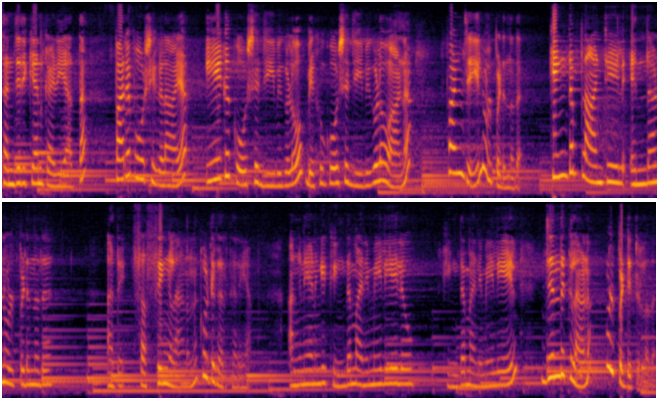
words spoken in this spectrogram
സഞ്ചരിക്കാൻ കഴിയാത്ത പരപോഷികളായ ഏകകോശ ജീവികളോ ബഹുകോശ ജീവികളോ ആണ് ഫഞ്ചയിൽ ഉൾപ്പെടുന്നത്. കിങ്ഡം പ്ലാന്റയിൽ എന്താണ് ഉൾപ്പെടുന്നത്? അതെ സസ്യങ്ങളാണെന്ന് കൂട്ടുകാർക്കറിയാം. അങ്ങനെയാണെങ്കിൽ കിങ്ഡം അനിമേലിയയിലോ? കിങ്ഡം അനിമേലിയയിൽ ജന്തുക്കളാണ് ഉൾപ്പെട്ടിട്ടുള്ളത്.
